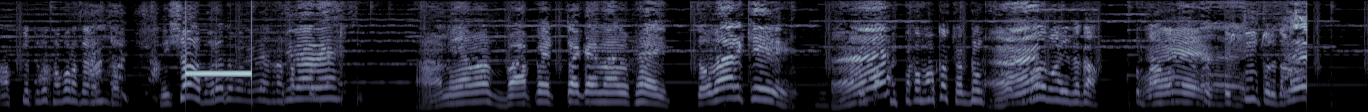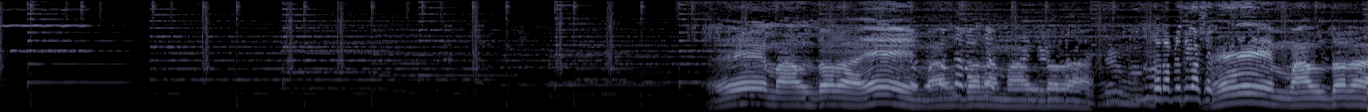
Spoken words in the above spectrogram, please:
আজকে তুমি খবর আছে নিশা ভরে দেবো আমি আমার বাপের টাকায় মাল খাই। তোমার কি? হ্যাঁ? টাকা মাল একদম হ্যাঁ? এ মাল ধরা এ মাল ধরা মাল ধরা স্যার আপনি দিকে আসেন। এ মাল ধরা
